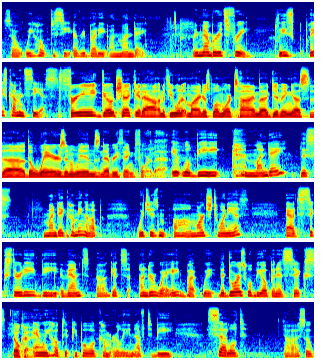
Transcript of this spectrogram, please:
So we hope to see everybody on Monday. Remember, it's free. Please, please come and see us. Free. Go check it out. And if you wouldn't mind, just one more time, uh, giving us the the wheres and wins and everything for that. It will be Monday, this Monday coming up, which is uh, March twentieth. At six thirty, the event uh, gets underway, but we, the doors will be open at six. Okay. And we hope that people will come early enough to be settled, uh, so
